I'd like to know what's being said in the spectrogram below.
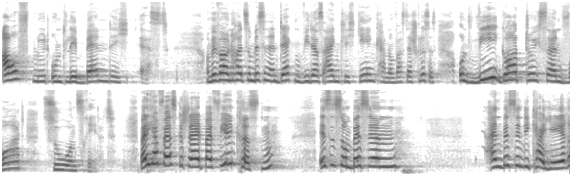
aufblüht und lebendig ist. Und wir wollen heute so ein bisschen entdecken, wie das eigentlich gehen kann und was der Schluss ist und wie Gott durch sein Wort zu uns redet. Weil ich habe festgestellt, bei vielen Christen ist es so ein bisschen ein bisschen die Karriere,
